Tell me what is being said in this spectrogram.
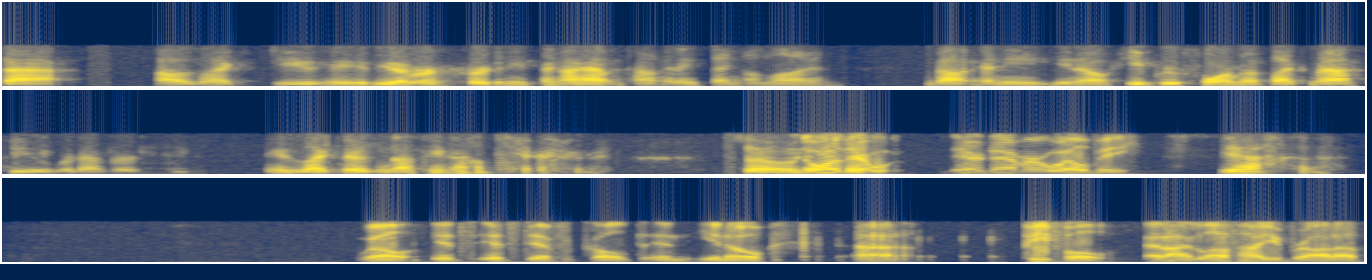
that I was like, "Do you have you ever heard anything? I haven't found anything online." about any you know Hebrew form of like Matthew or whatever. And he's like, there's nothing out there. so nor there there never will be. Yeah. Well, it's it's difficult, and you know, uh, people, and I love how you brought up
